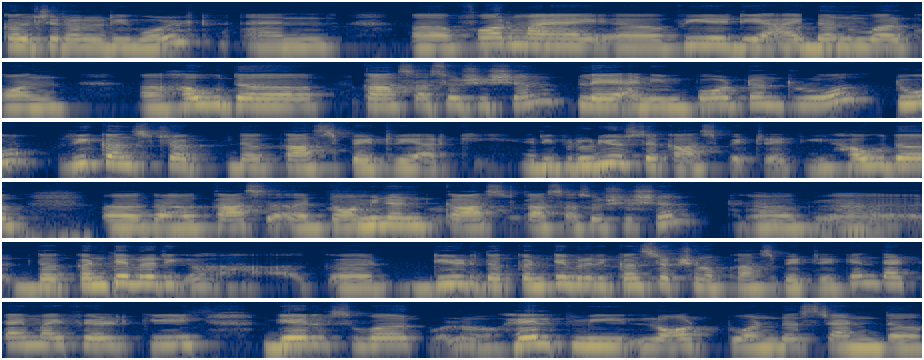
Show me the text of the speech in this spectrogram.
Cultural Revolt, and uh, for my uh, PhD, I done work on uh, how the caste association play an important role to reconstruct the caste patriarchy, reproduce the caste patriarchy, how the, uh, the caste uh, dominant caste caste association uh, the contemporary uh, uh, did the contemporary construction of caste patriarchy and that time i felt ki Gail's work helped me a lot to understand the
